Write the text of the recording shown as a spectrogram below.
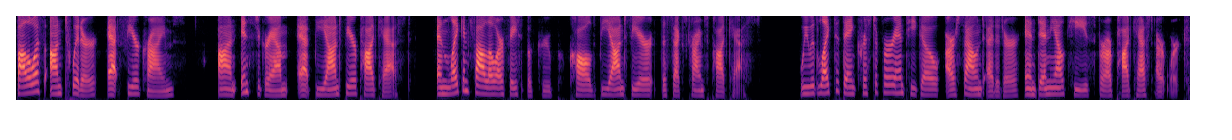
Follow us on Twitter at Fear Crimes, on Instagram at Beyond Fear Podcast, and like and follow our Facebook group called Beyond Fear the Sex Crimes Podcast. We would like to thank Christopher Antico, our sound editor, and Danielle Keys for our podcast artwork.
